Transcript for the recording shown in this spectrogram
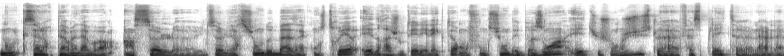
Donc ça leur permet d'avoir un seul, une seule version de base à construire et de rajouter les lecteurs en fonction des besoins. Et tu changes juste la faceplate, euh, la, la,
